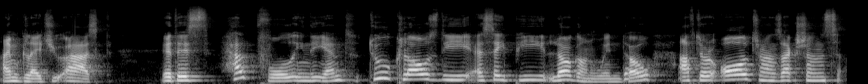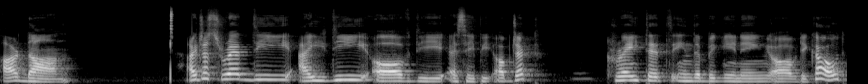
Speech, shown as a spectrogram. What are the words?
I'm glad you asked. It is helpful in the end to close the SAP logon window after all transactions are done. I just read the ID of the SAP object created in the beginning of the code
